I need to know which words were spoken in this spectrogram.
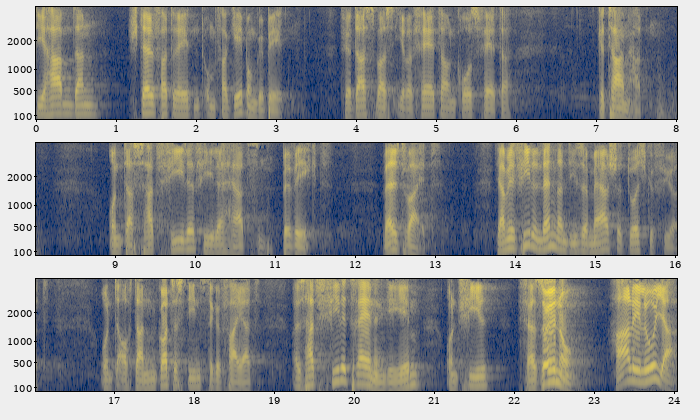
die haben dann stellvertretend um Vergebung gebeten für das, was ihre Väter und Großväter getan hatten. Und das hat viele, viele Herzen bewegt, weltweit. Die haben in vielen Ländern diese Märsche durchgeführt und auch dann Gottesdienste gefeiert. Es hat viele Tränen gegeben und viel Versöhnung. Halleluja!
